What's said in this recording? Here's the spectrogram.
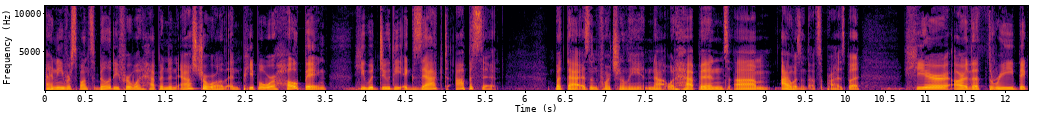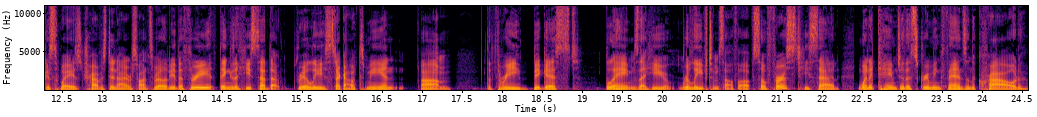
any responsibility for what happened in Astroworld, and people were hoping he would do the exact opposite. But that is unfortunately not what happened. Um, I wasn't that surprised, but here are the three biggest ways Travis denied responsibility. The three things that he said that really stuck out to me, and um, the three biggest blames that he relieved himself of. So, first, he said when it came to the screaming fans in the crowd,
